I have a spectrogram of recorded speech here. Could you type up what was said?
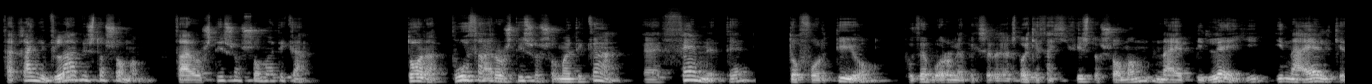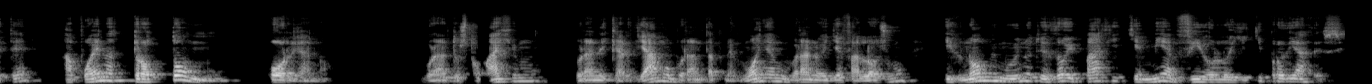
θα κάνει βλάβη στο σώμα μου. Θα αρρωστήσω σωματικά. Τώρα, πού θα αρρωστήσω σωματικά, ε, φαίνεται το φορτίο που δεν μπορώ να επεξεργαστώ και θα χυθεί στο σώμα μου να επιλέγει ή να έλκεται από ένα τροτό μου όργανο. Μπορεί να είναι το στομάχι μου, Μπορεί να είναι η καρδιά μου, μπορεί να είναι τα πνευμόνια μου, μπορεί να είναι ο εγκέφαλός μου. Η γνώμη μου είναι ότι εδώ υπάρχει και μία βιολογική προδιάθεση.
